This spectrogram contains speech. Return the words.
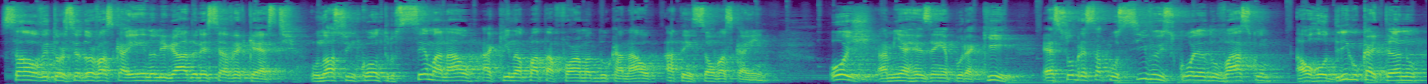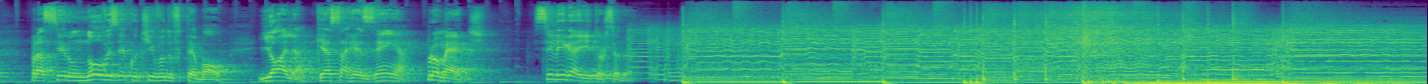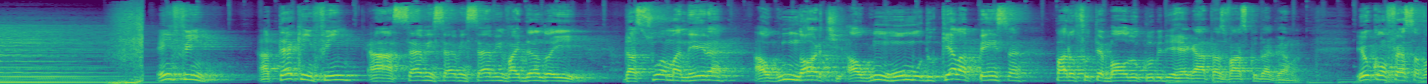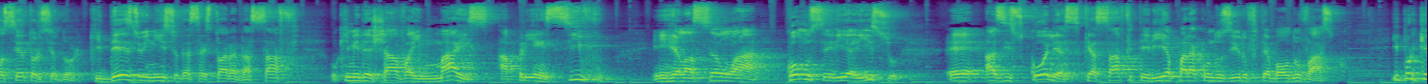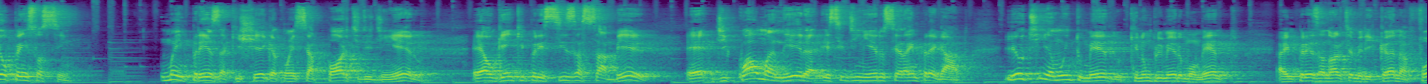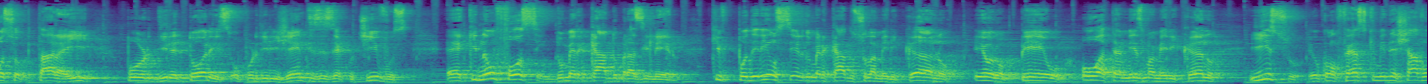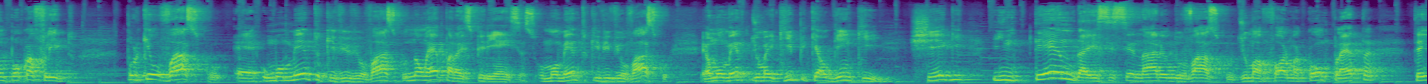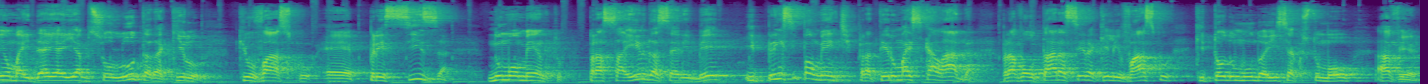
Salve torcedor vascaíno ligado nesse AVCast, o nosso encontro semanal aqui na plataforma do canal Atenção Vascaíno. Hoje a minha resenha por aqui é sobre essa possível escolha do Vasco ao Rodrigo Caetano para ser o novo executivo do futebol. E olha que essa resenha promete. Se liga aí, torcedor. Enfim, até que enfim a 777 vai dando aí da sua maneira algum norte, algum rumo do que ela pensa para o futebol do Clube de Regatas Vasco da Gama. Eu confesso a você, torcedor, que desde o início dessa história da SAF, o que me deixava aí mais apreensivo em relação a como seria isso é as escolhas que a SAF teria para conduzir o futebol do Vasco. E por que eu penso assim? Uma empresa que chega com esse aporte de dinheiro é alguém que precisa saber é, de qual maneira esse dinheiro será empregado. E eu tinha muito medo que, num primeiro momento, a empresa norte-americana fosse optar aí por diretores ou por dirigentes executivos é, que não fossem do mercado brasileiro, que poderiam ser do mercado sul-americano, europeu ou até mesmo americano. Isso eu confesso que me deixava um pouco aflito porque o Vasco, é, o momento que vive o Vasco não é para experiências. O momento que vive o Vasco é o momento de uma equipe que alguém que chegue, entenda esse cenário do Vasco de uma forma completa, tenha uma ideia aí absoluta daquilo que o Vasco é, precisa no momento para sair da Série B e principalmente para ter uma escalada, para voltar a ser aquele Vasco que todo mundo aí se acostumou a ver.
